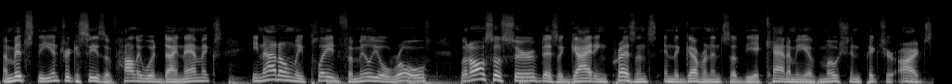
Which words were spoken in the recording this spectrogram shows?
Amidst the intricacies of Hollywood dynamics, he not only played familial roles, but also served as a guiding presence in the governance of the Academy of Motion Picture Arts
